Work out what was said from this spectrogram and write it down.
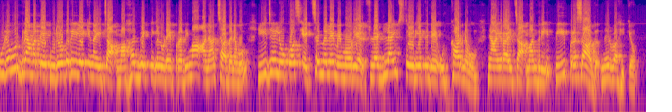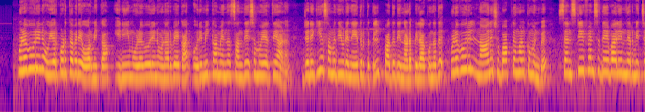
ഉഴവൂർ ഗ്രാമത്തെ പുരോഗതിയിലേക്ക് നയിച്ച മഹത് വ്യക്തികളുടെ പ്രതിമ അനാച്ഛാദനവും E J Lukose ex M L A memorial flood light സ്റ്റേഡിയത്തിന്റെ ഉദ്ഘാടനവും ഞായറാഴ്ച മന്ത്രി പി പ്രസാദ് നിർവഹിക്കും. ഉഴവൂരിന് ഉയർക്കൊടുത്തവരെ ഓർമ്മിക്കാം. ഇനിയും ഉഴവൂരിന് ഉണർവേകാൻ ഒരുമിക്കാം എന്ന സന്ദേശമുയർത്തിയാണ് ജനകീയ സമിതിയുടെ നേതൃത്വത്തിൽ പദ്ധതി നടപ്പിലാക്കുന്നത്. ഉഴവൂരിൽ നാല് ശുഭാപ്തങ്ങൾക്ക് മുൻപ് സെന്റ് സ്റ്റീഫൻസ് ദേവാലയം നിർമ്മിച്ച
